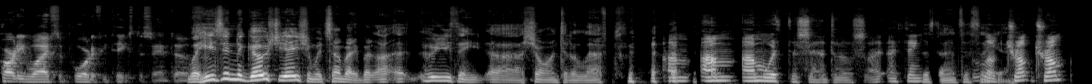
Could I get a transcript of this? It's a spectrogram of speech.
party wide support if he takes DeSantis. Well, he's in negotiation with somebody, but uh, who do you think, uh, Sean, to the left? I'm I'm I'm with DeSantos. I, I think DeSantis. look Okay. Trump Trump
